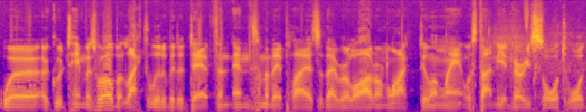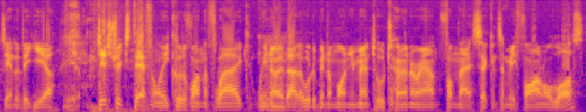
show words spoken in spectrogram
were a good team as well, but lacked a little bit of depth, and, and some of their players that they relied on, like Dylan Lant, were starting to get very sore towards the end of the year. Yep. Districts definitely could have won the flag. We mm. know that it would have been a monumental turnaround from their second semi-final loss,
